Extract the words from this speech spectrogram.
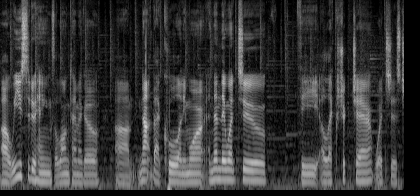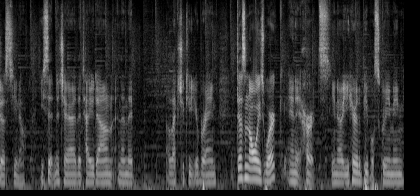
Uh, we used to do hangings a long time ago. Um, not that cool anymore. And then they went to the electric chair, which is just, you know, you sit in a chair, they tie you down, and then they electrocute your brain. It doesn't always work, and it hurts. You know, you hear the people screaming,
